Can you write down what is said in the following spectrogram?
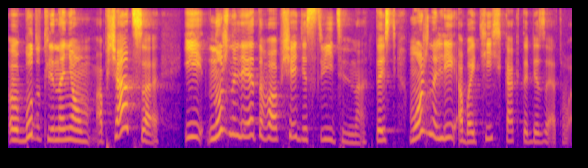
э, будут ли на нем общаться, и нужно ли это вообще действительно, то есть можно ли обойтись как-то без этого.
